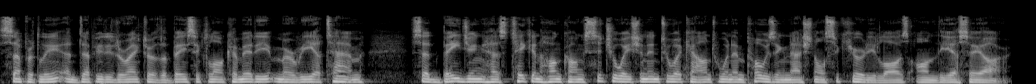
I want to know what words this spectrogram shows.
Separately, a deputy director of the Basic Law Committee, Maria Tam, said Beijing has taken Hong Kong's situation into account when imposing national security laws on the SAR.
